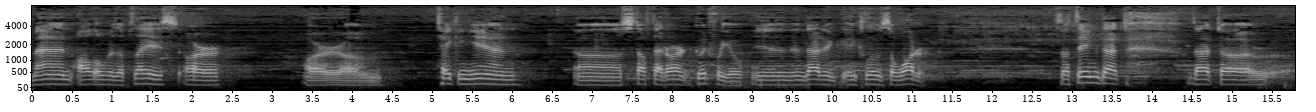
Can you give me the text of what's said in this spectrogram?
man all over the place are are um, taking in uh, stuff that aren't good for you, and, and that in- includes the water. The thing that that uh, uh,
